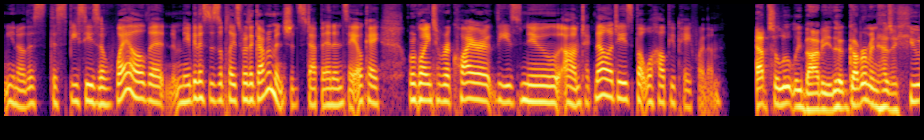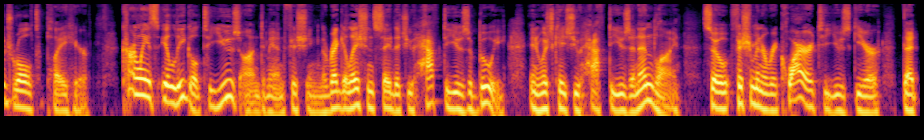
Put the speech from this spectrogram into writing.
you know, this this species of whale, that maybe this is a place where the government should step in and say, okay, we're going to require these new um, technologies, but we'll help you pay for them. Absolutely, Bobby. The government has a huge role to play here. Currently, it's illegal to use on demand fishing. The regulations say that you have to use a buoy, in which case you have to use an end line. So, fishermen are required to use gear that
